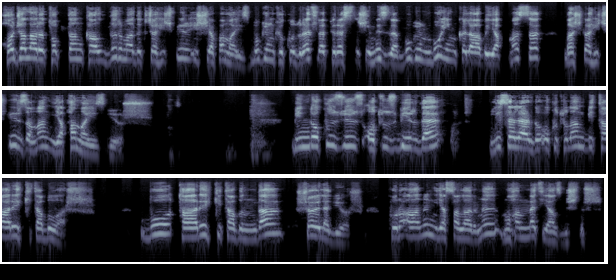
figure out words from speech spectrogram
Hocaları toptan kaldırmadıkça hiçbir iş yapamayız. Bugünkü kudret ve prestijimizle bugün bu inkılabı yapmazsak başka hiçbir zaman yapamayız diyor. 1931'de liselerde okutulan bir tarih kitabı var. Bu tarih kitabında şöyle diyor. Kur'an'ın yasalarını Muhammed yazmıştır.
